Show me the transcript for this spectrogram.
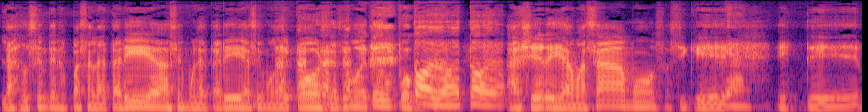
las docentes nos pasan la tarea, hacemos la tarea, hacemos deporte, hacemos de todo un poco. todo, todo. Ayer eh, amasamos, así que Bien. este,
